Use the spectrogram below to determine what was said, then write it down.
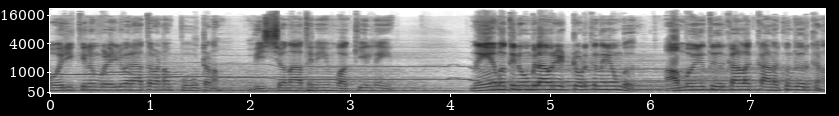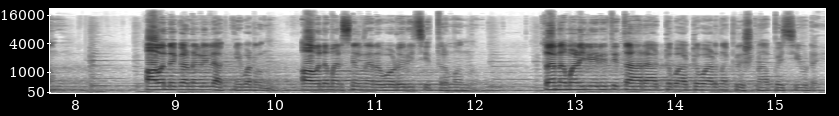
ഒരിക്കലും വെളിയിൽ വരാത്ത വണ്ണം പൂട്ടണം. വിശ്വനാഥനെയും വക്കീലിനെയും. നിയമത്തിന് മുമ്പിൽ അവർ ഇട്ടുകൊടുക്കുന്നതിന് മുമ്പ് അമ്പുവിന് തീർക്കാനുള്ള കണക്കും തീർക്കണം. അവന്റെ കണ്ണുകളിൽ അഗ്നി പടർന്നു. അവന്റെ മനസ്സിൽ നിറവോടെ ഒരു ചിത്രം വന്നു. തന്നെ മണിയിലിരുത്തി താരാട്ട് പാട്ട് പാടുന്ന കൃഷ്ണാപ്പച്ചിയുടെ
